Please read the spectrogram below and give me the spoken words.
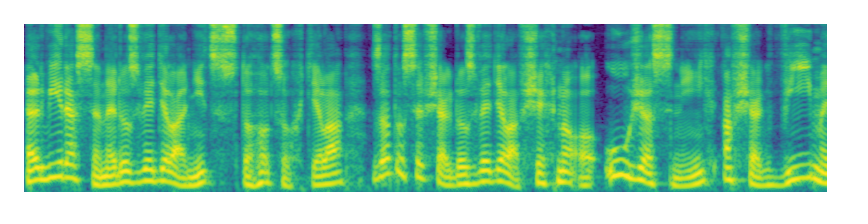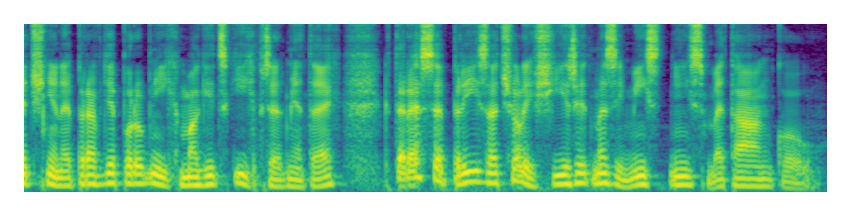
Elvíra se nedozvěděla nic z toho, co chtěla, za to se však dozvěděla všechno o úžasných, avšak výjimečně nepravděpodobných magických předmětech, které se prý začaly šířit mezi místní smetánkou.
